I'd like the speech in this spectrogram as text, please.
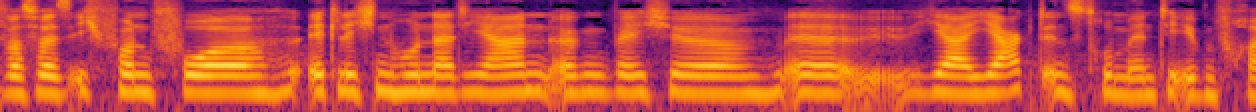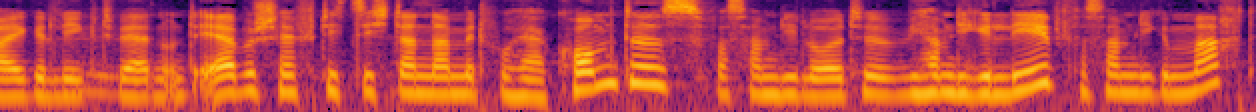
was weiß ich, von vor etlichen hundert Jahren irgendwelche äh, ja, Jagdinstrumente eben freigelegt werden. Und er beschäftigt sich dann damit, woher kommt es, was haben die Leute, wie haben die gelebt, was haben die gemacht.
